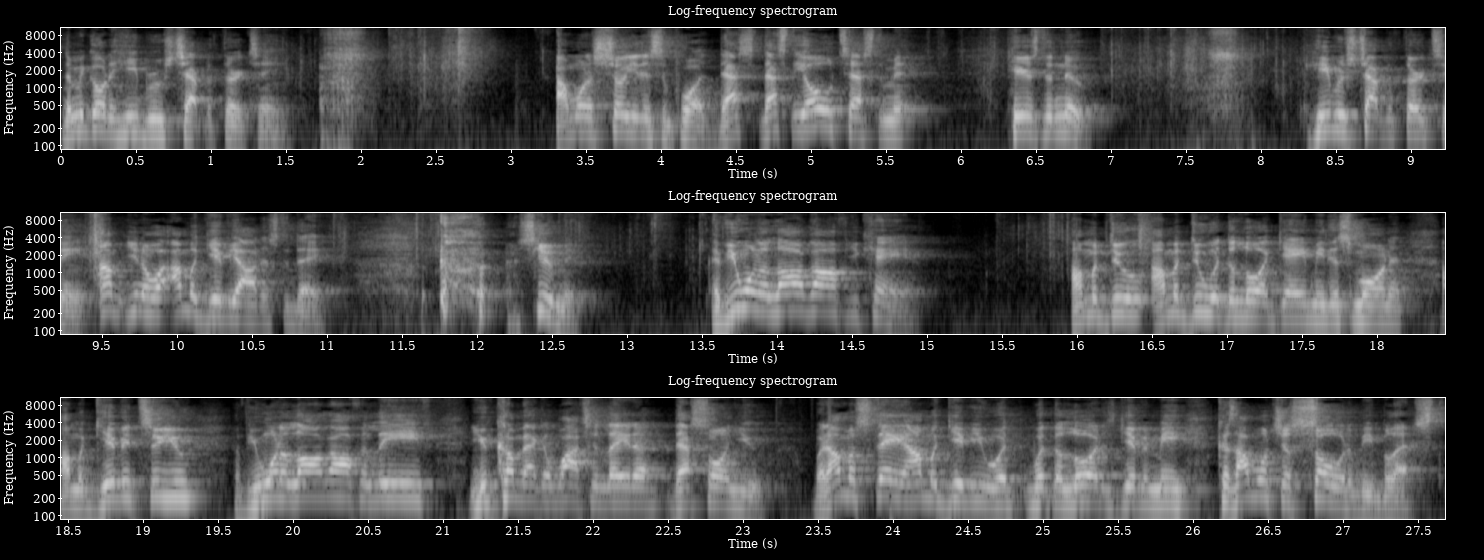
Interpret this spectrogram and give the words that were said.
Let me go to Hebrews chapter 13. I want to show you this important. That's that's the Old Testament. Here's the new. Hebrews chapter 13. I'm, you know what? I'm gonna give y'all this today. Excuse me. If you want to log off, you can. I'm gonna do I'm gonna do what the Lord gave me this morning. I'm gonna give it to you. If you want to log off and leave, you come back and watch it later. That's on you. But I'm gonna stay. I'm gonna give you what, what the Lord has given me because I want your soul to be blessed.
